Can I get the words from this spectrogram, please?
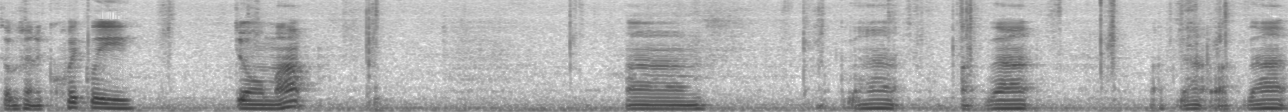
So I'm just going to quickly do them up. Um, like that, like that, like that, like that,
